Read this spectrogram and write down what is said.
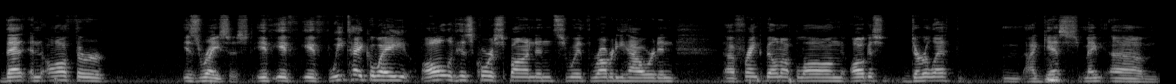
that an author is racist if if if we take away all of his correspondence with Robert E Howard and uh, Frank Belknap Long, August Derleth, mm, I guess maybe. Um,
